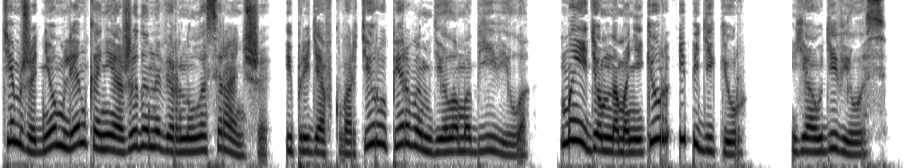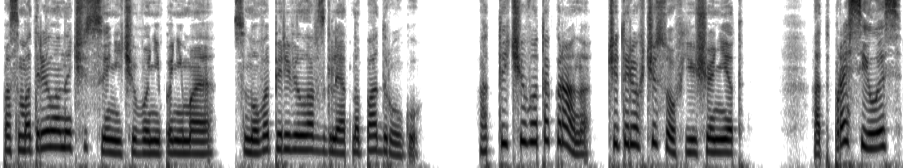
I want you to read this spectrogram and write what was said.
Тем же днем Ленка неожиданно вернулась раньше и, придя в квартиру, первым делом объявила. «Мы идем на маникюр и педикюр». Я удивилась, посмотрела на часы, ничего не понимая, снова перевела взгляд на подругу. «А ты чего так рано? Четырех часов еще нет». «Отпросилась».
